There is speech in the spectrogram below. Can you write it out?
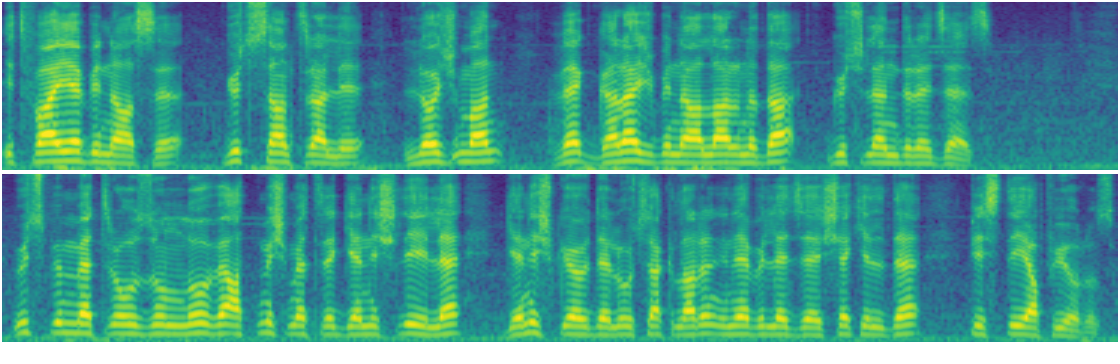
itfaiye binası, güç santrali, lojman ve garaj binalarını da güçlendireceğiz. 3000 metre uzunluğu ve 60 metre genişliği ile geniş gövdeli uçakların inebileceği şekilde pisti yapıyoruz.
